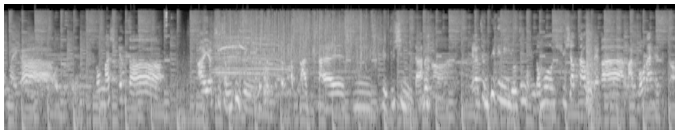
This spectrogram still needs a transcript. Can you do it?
오 마이 갓. 어떡해. 너무 맛있겠다. 아 역시 정PD님 아주 잘 음, 해주십니다. 어. 내가 정PD님 요즘 너무 쉬셨다고 내가 막 뭐라 했어.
